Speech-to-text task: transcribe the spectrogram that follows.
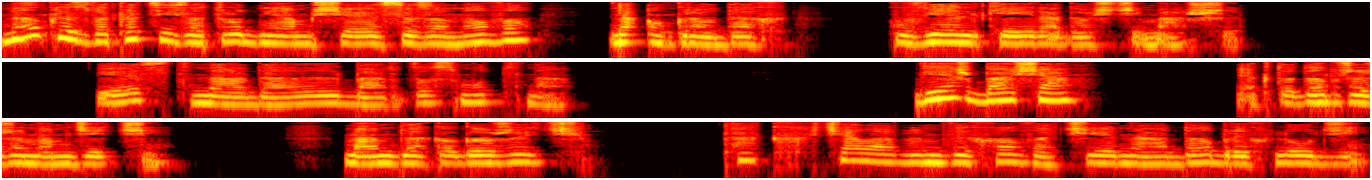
Na okres wakacji zatrudniam się sezonowo na ogrodach ku wielkiej radości Maszy. Jest nadal bardzo smutna. Wiesz, Basia, jak to dobrze, że mam dzieci. Mam dla kogo żyć. Tak chciałabym wychować je na dobrych ludzi,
